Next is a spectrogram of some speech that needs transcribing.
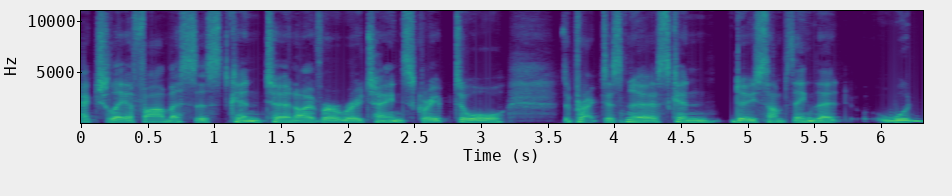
actually a pharmacist can turn over a routine script or the practice nurse can do something that would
